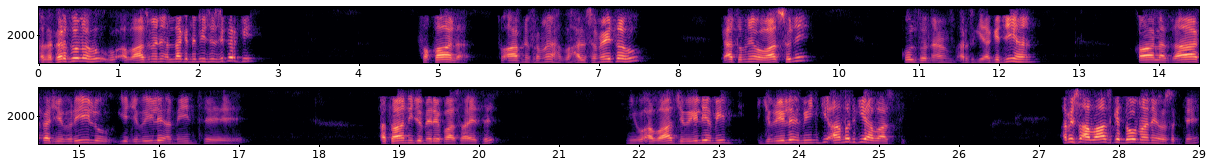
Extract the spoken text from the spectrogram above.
فذکرت له، وہ آواز میں نے اللہ کے نبی سے ذکر کی۔ فقال، تو آپ نے فرمایا حل سمعتا ہوں کیا تم نے آواز سنی؟ کل تو نام عرض کیا کہ جی ہاں۔ قال، ذاک جبریل، یہ جبریل امین تھے۔ اتانی جو میرے پاس آئے تھے۔ یعنی وہ آواز جبریل امین جبریل امین کی آمد کی آواز تھی۔ اب اس آواز کے دو معنی ہو سکتے ہیں۔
